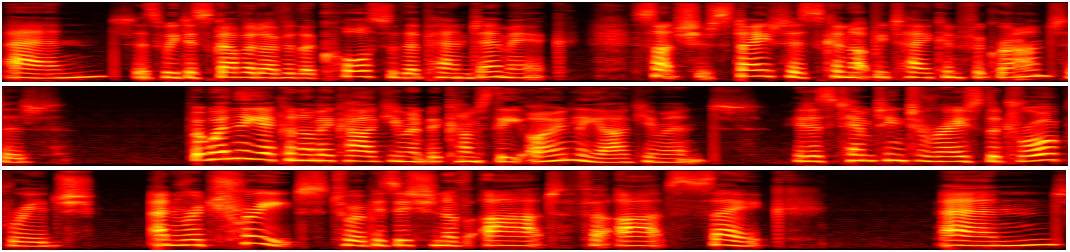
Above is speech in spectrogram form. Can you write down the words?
And, as we discovered over the course of the pandemic, such status cannot be taken for granted. But when the economic argument becomes the only argument, it is tempting to raise the drawbridge and retreat to a position of art for art's sake. And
